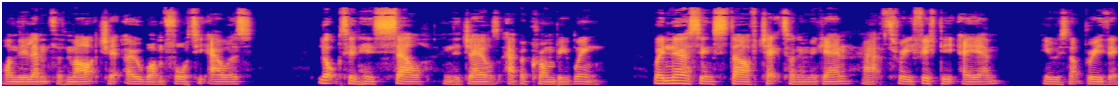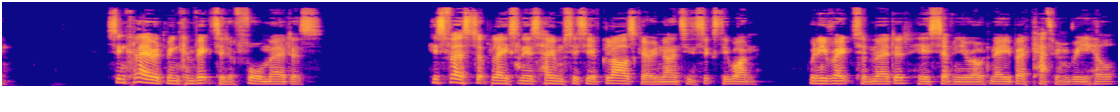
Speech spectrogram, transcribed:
on the 11th of March at 0140 hours, locked in his cell in the jail's Abercrombie wing. When nursing staff checked on him again at 3:50 a.m., he was not breathing. Sinclair had been convicted of four murders. His first took place in his home city of Glasgow in 1961, when he raped and murdered his seven-year-old neighbour Catherine Reehill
